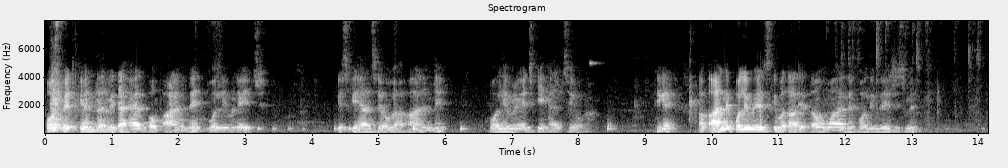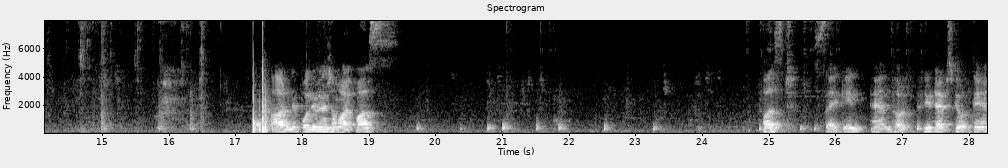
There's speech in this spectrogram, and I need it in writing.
फॉस्फेट के अंदर with the help of R N A polymerase किसकी हेल्प से होगा? आर एन ए पोलीमरेज की हेल्प से होगा। ठीक है? अब आर एन ए पोलीमरेज की बता देता हूँ आर एन ए पोलीमरेज इसमें। आर एन ए पोलीमरेज हमारे पास first second and third three types के होते हैं।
